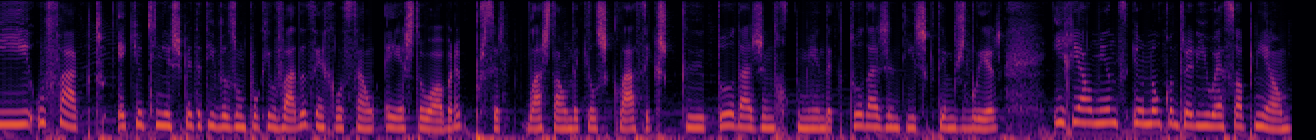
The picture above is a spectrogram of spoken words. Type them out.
E o facto é que eu tinha expectativas um pouco elevadas em relação a esta obra, por ser lá está um daqueles clássicos que toda a gente recomenda, que toda a gente diz que temos de ler, e realmente eu não contrario essa opinião.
